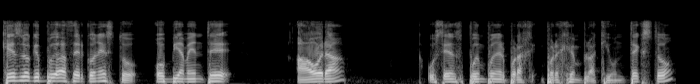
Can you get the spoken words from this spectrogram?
¿Qué es lo que puedo hacer con esto? Obviamente, ahora ustedes pueden poner, por, por ejemplo, aquí un texto.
